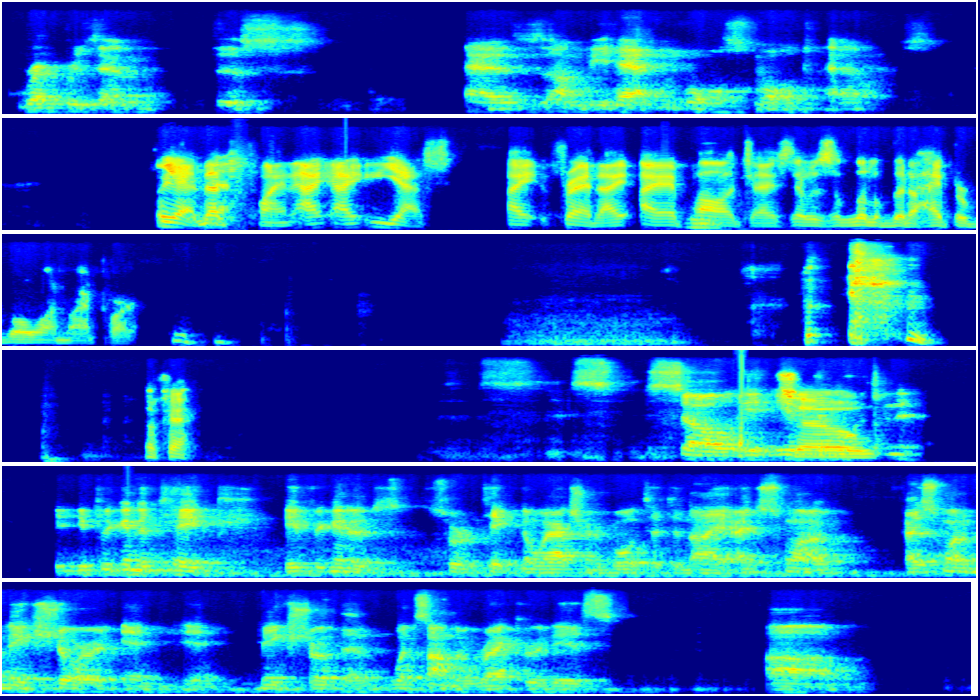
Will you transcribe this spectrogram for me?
represent this as on behalf of all small towns. Oh, yeah, that's fine. I, I, yes, I, Fred, I, I apologize. There was a little bit of hyperbole on my part. Okay, So if, So- if you're gonna take, if you're gonna sort of take no action or vote to deny, I just wanna, I just wanna make sure and, and make sure that what's on the record is, um,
